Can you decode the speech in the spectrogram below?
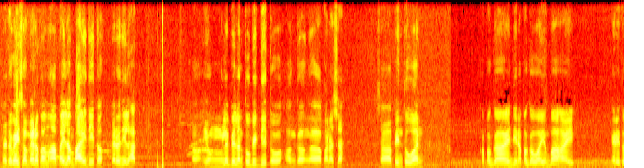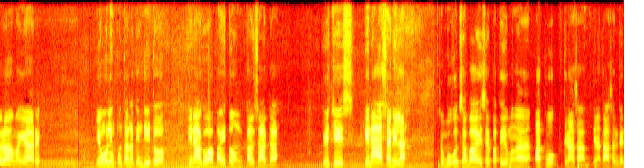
Ito guys, oh, meron pa mga pailang bahay dito, pero hindi lahat. Oh, yung level ng tubig dito hanggang uh, na siya sa pintuan. Kapag ah, hindi na pagawa yung bahay, ganito lang ang mangyayari. Yung huling punta natin dito, ginagawa pa itong kalsada, which is tinaasa nila. So bukod sa bahay, sir, pati yung mga patwalk, tinasa, tinataasan din.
